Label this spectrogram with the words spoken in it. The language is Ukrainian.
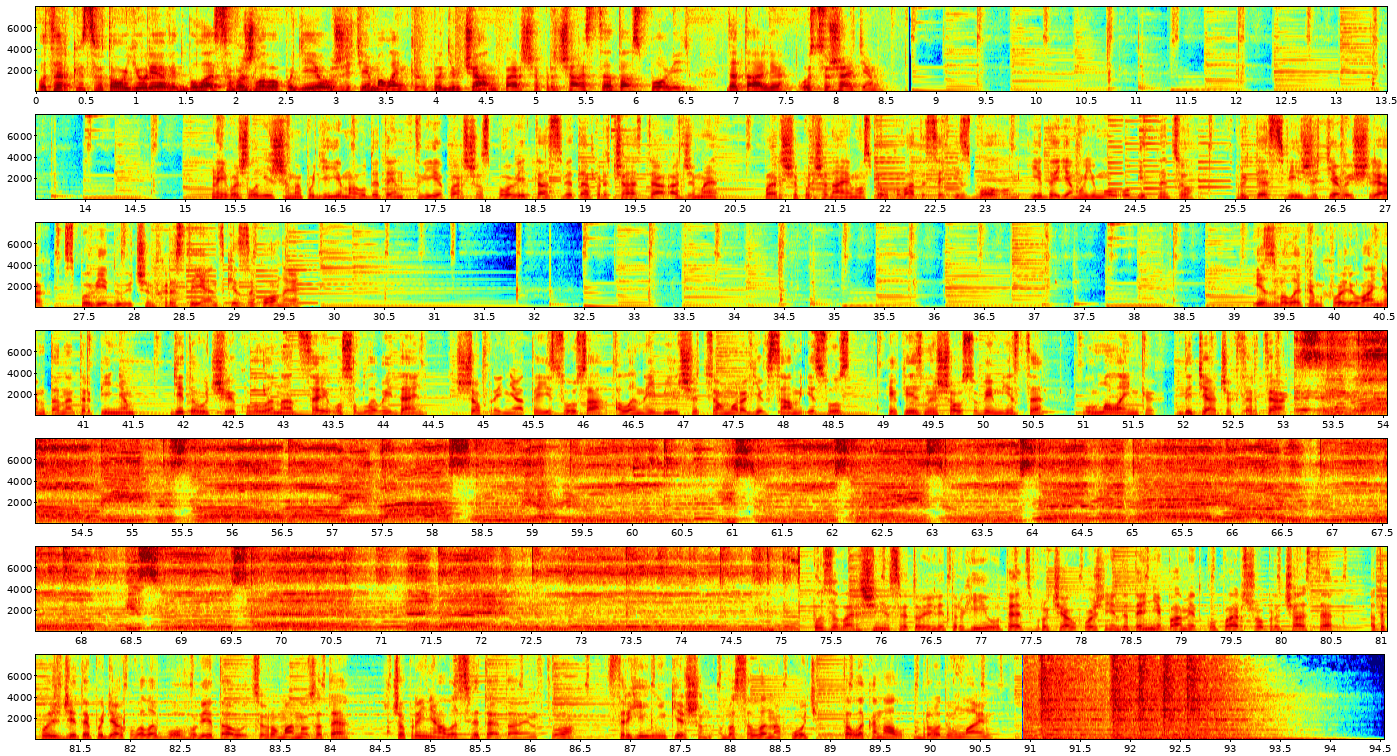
У церкві святого Юрія відбулася важлива подія у житті маленьких бродівчан, перше причастя та сповідь. Деталі у сюжеті. Найважливішими подіями у дитинстві є перша сповідь та святе причастя, адже ми вперше починаємо спілкуватися із Богом і даємо йому обітницю пройти свій життєвий шлях, сповідуючи християнські закони. Із великим хвилюванням та нетерпінням діти очікували на цей особливий день, щоб прийняти Ісуса, але найбільше цьому радів сам Ісус, який знайшов собі місце у маленьких дитячих серцях. По завершенні святої літургії отець вручав кожній дитині пам'ятку першого причастя, а також діти подякували Богові та отцю Роману за те, що прийняли святе таїнство. Сергій Нікішин, Василина Коть, телеканал Броди Онлайн.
